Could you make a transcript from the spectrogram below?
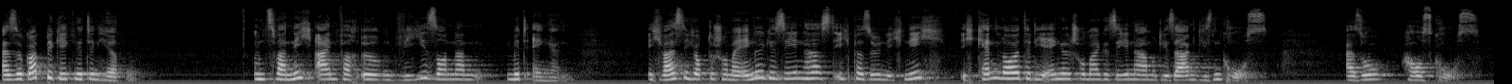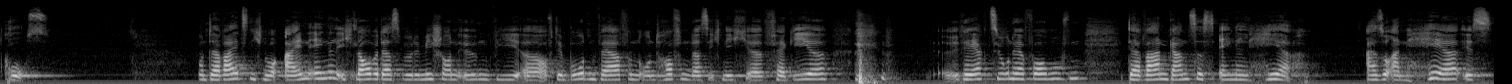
Also Gott begegnet den Hirten. Und zwar nicht einfach irgendwie, sondern mit Engeln. Ich weiß nicht, ob du schon mal Engel gesehen hast. Ich persönlich nicht. Ich kenne Leute, die Engel schon mal gesehen haben und die sagen, die sind groß. Also hausgroß, groß. Und da war jetzt nicht nur ein Engel. Ich glaube, das würde mich schon irgendwie äh, auf den Boden werfen und hoffen, dass ich nicht äh, vergehe, Reaktion hervorrufen. Da war ein ganzes Engelheer. Also ein Heer ist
